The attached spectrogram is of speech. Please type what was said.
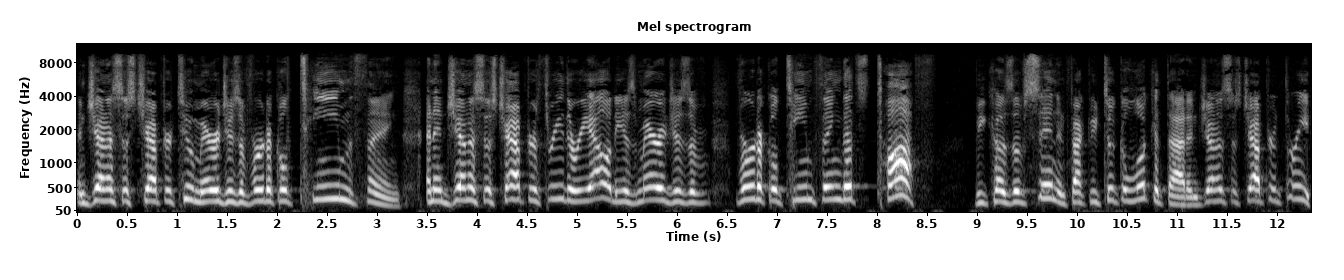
In Genesis chapter 2, marriage is a vertical team thing. And in Genesis chapter 3, the reality is marriage is a vertical team thing that's tough because of sin. In fact, we took a look at that in Genesis chapter 3,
